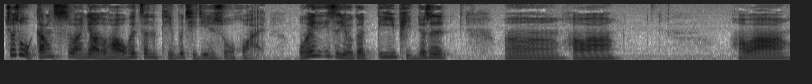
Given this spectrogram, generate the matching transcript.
就是我刚吃完药的话，我会真的提不起劲说话，我会一直有个低频，就是嗯，好啊，好啊，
